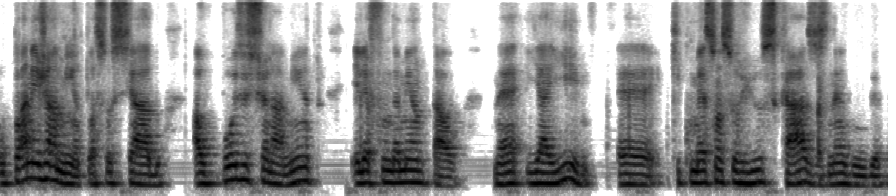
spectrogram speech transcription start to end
o planejamento associado ao posicionamento, ele é fundamental, né? E aí é, que começam a surgir os casos, né, Guga,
